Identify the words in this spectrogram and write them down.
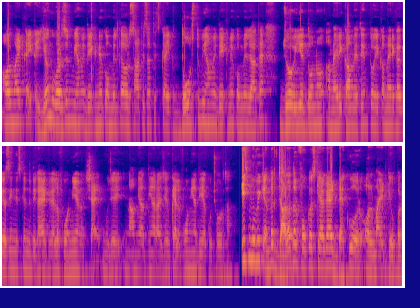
ऑल ऑलमाइट का एक यंग वर्जन भी हमें देखने को मिलता है और साथ ही साथ इसका एक दोस्त भी हमें देखने को मिल जाता है, जो ये दोनों अमेरिका में थे तो एक अमेरिका का सीन इसके अंदर दिखाया कैलिफ़ोर्निया का शायद मुझे नाम याद नहीं आ रहा है कैलिफ़ोर्निया थी या कुछ और था। इस मूवी के अंदर ज़्यादातर फोकस किया गया है डेकू और ऑलमाइट के ऊपर।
